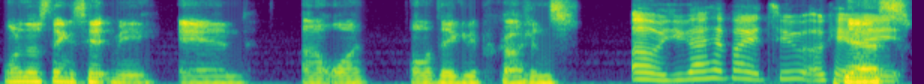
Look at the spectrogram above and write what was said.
one of those things hit me and I don't want I don't want to take any precautions. Oh, you got hit by it too? Okay. yes.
